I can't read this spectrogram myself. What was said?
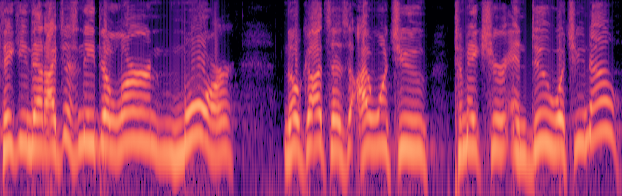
thinking that I just need to learn more. No, God says, I want you to make sure and do what you know.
